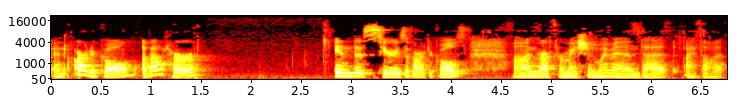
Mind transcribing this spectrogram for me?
an article about her in this series of articles on Reformation women that I thought,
